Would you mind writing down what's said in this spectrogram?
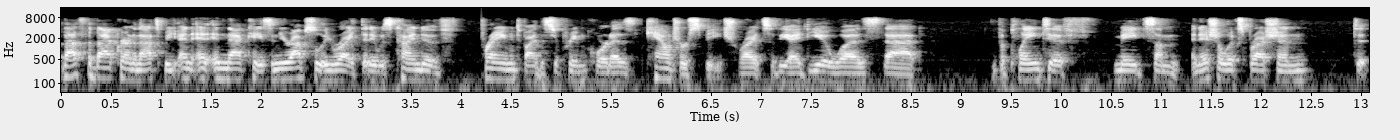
that's the background, and that's be and, and in that case, and you're absolutely right that it was kind of framed by the Supreme Court as counter speech, right? So the idea was that the plaintiff made some initial expression to,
